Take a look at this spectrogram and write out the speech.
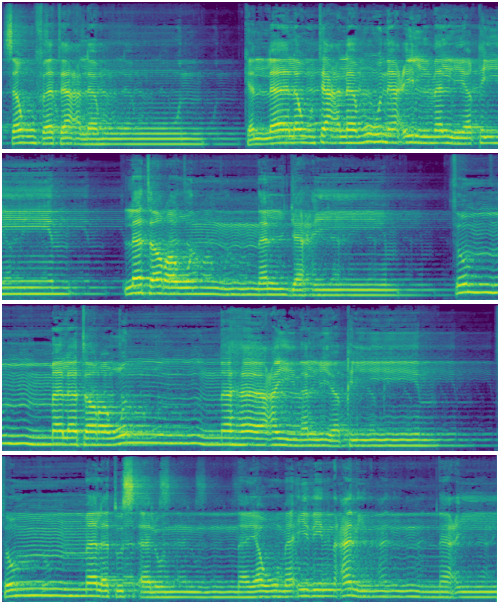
سوف تعلمون. كلا لو تعلمون علم اليقين لترون الجحيم ثم لترونها عين اليقين ثم لتسألن يومئذ عن النعيم.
